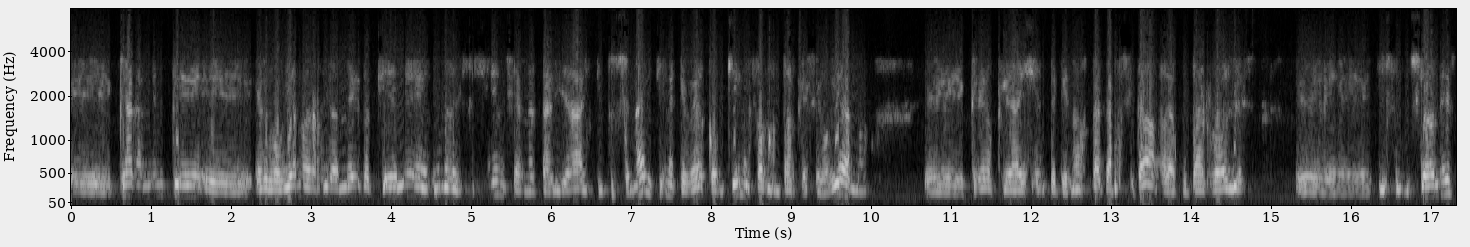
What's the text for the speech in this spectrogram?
eh, claramente el gobierno de Río Negro tiene una deficiencia en la calidad institucional y tiene que ver con quiénes forman parte de ese gobierno. eh, creo que hay gente que no está capacitada para ocupar roles eh, y funciones,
